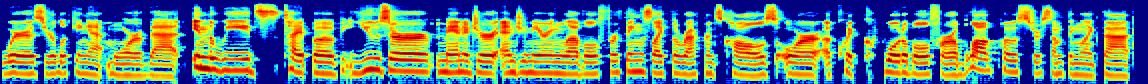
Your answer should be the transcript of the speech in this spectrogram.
whereas you're looking at more of that in the weeds type of user, manager, engineering level for things like the reference calls or a quick quotable for a blog post or something like that.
